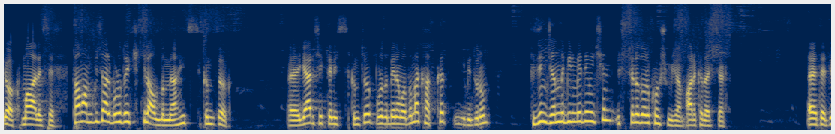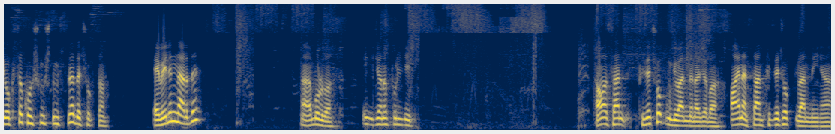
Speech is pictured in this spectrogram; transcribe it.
Yok maalesef. Tamam güzel burada 2 kill aldım ya. Hiç sıkıntı yok. Ee, gerçekten hiç sıkıntı yok. Burada benim adıma kat kat iyi bir durum. Fizin canını bilmediğim için üstüne doğru koşmayacağım arkadaşlar. Evet evet yoksa koşmuştum üstüne de çoktan. Evelyn nerede? Ha burada. İyi canı full değil. Ama sen Fize çok mu güvendin acaba? Aynen sen Fize çok güvendin ya.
